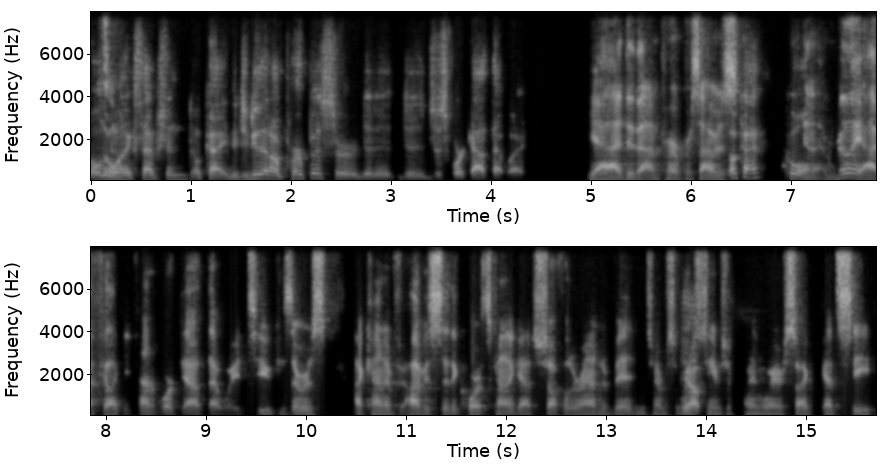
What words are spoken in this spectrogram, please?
Only so, one exception. Okay. Did you do that on purpose, or did it did it just work out that way? Yeah, I did that on purpose. I was okay. Cool. And uh, really, I feel like it kind of worked out that way too, because there was I kind of obviously the courts kind of got shuffled around a bit in terms of which yep. teams are playing where, so I got to see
